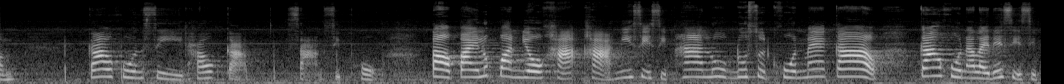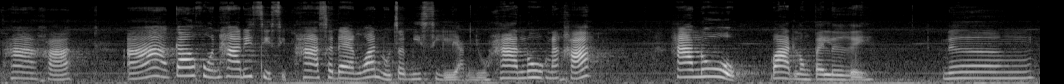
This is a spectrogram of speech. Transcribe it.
ม9คูณ4เท่ากับ36ต่อไปลูกบอลโยคะค่ะมี45ลูกดูสุดคูณแม่9 9คูณอะไรได้45คะอ่า9คูณ5ได้45แสดงว่าหนูจะมีสี่เหลี่ยมอยู่5ลูกนะคะ5ลูกวาดลงไปเลย1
